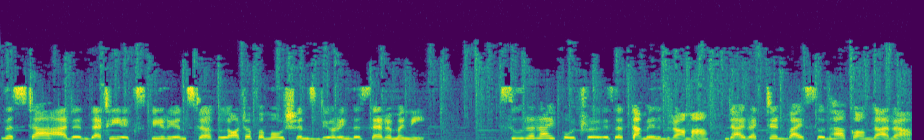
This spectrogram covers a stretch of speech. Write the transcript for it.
The star added that he experienced a lot of emotions during the ceremony. Soorarai Pottru is a Tamil drama, directed by Sudha Kongara.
